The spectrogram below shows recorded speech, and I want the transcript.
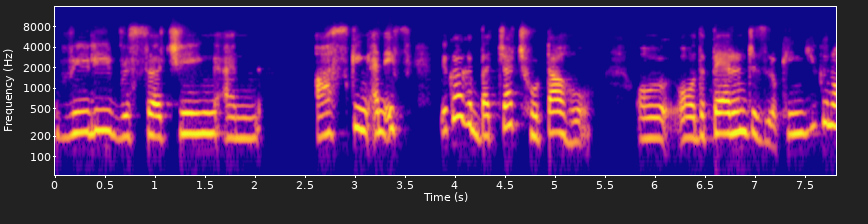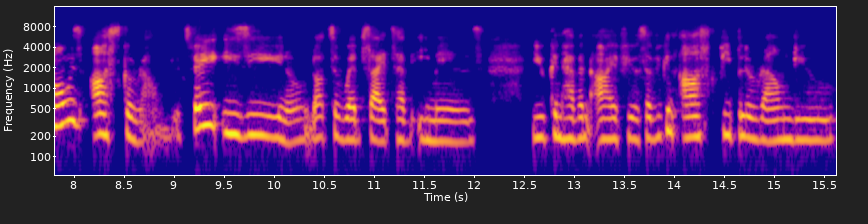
really researching and asking. And if देखो अगर बच्चा छोटा हो or, or the parent is looking, you can always ask around. It's very easy, you know, lots of websites have emails you can have an eye for yourself you can ask people around you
